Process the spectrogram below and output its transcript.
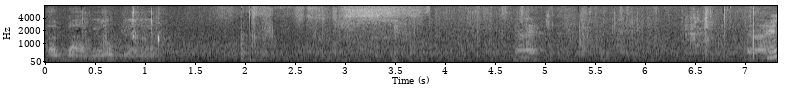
ทำนานเนื้อผมเนื้อเลยใช่ไหมใช่ไหมหึ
